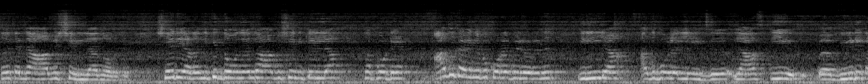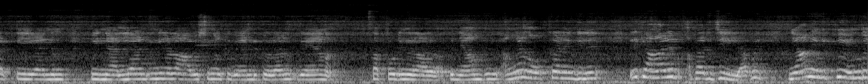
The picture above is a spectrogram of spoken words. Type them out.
നിനക്ക് എന്റെ ആവശ്യമില്ല എന്ന് പറഞ്ഞു. ശരിയാണ് എനിക്ക് തോന്നുന്നു എന്റെ ആവശ്യം എനിക്കില്ല സപ്പോർട്ട് ചെയ്യാൻ. അത് കഴിഞ്ഞപ്പോൾ കുറേ പേര് പറയുന്നത് ഇല്ല അതുപോലെയല്ല ഇത്. ലാസ്റ്റ് ഈ വീട് കട്ട് ചെയ്യാനും പിന്നെ അല്ലാണ്ട് ഇങ്ങനെയുള്ള ആവശ്യങ്ങൾക്ക് വേണ്ടിയിട്ട് ഒരാൾ വേണം. സപ്പോർട്ട് ചെയ്യുന്ന ആളുകൾ അപ്പോൾ ഞാൻ പോയി അങ്ങനെ നോക്കുകയാണെങ്കിൽ എനിക്ക് ആരും പരിചയമില്ല. അപ്പോൾ ഞാൻ എനിക്ക് എന്റെ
